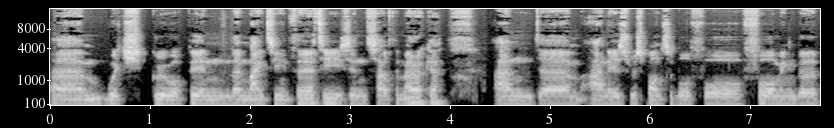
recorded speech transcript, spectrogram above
um, which grew up in the 1930s in South America, and um, and is responsible for forming the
